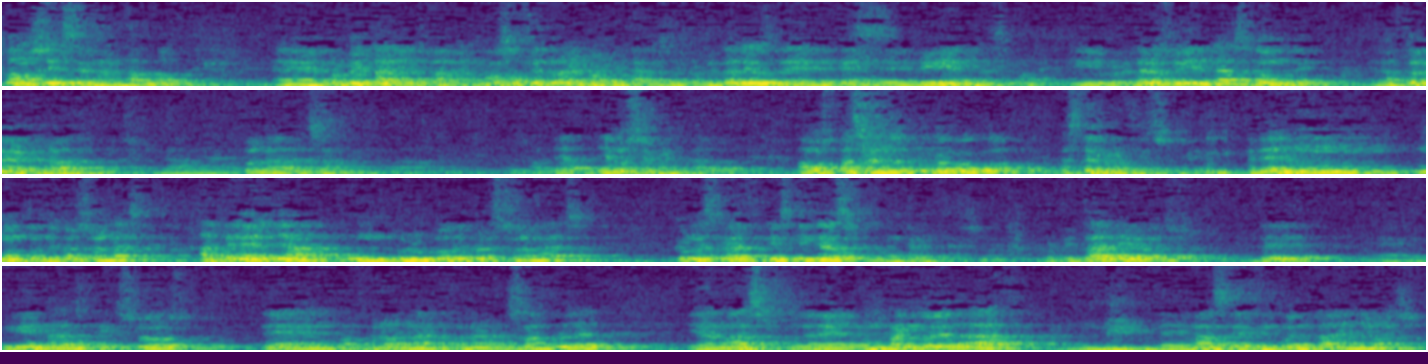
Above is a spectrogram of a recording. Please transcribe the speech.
Vamos a ir segmentando. Eh, propietarios, vale, vamos a centrar en propietarios. ¿Y propietarios de, de, de viviendas, vale. ¿Y propietarios de viviendas dónde? En la zona en la zona de San. Pues ya, ya segmentado. Vamos pasando poco a poco a este proceso. Tener un, montón de personas a tener ya un grupo de personas con unas características concretas. ¿no? Propietarios de eh, viviendas, pisos en Barcelona, en la zona del Sample, y además eh, un rango de edad de más de 50 años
